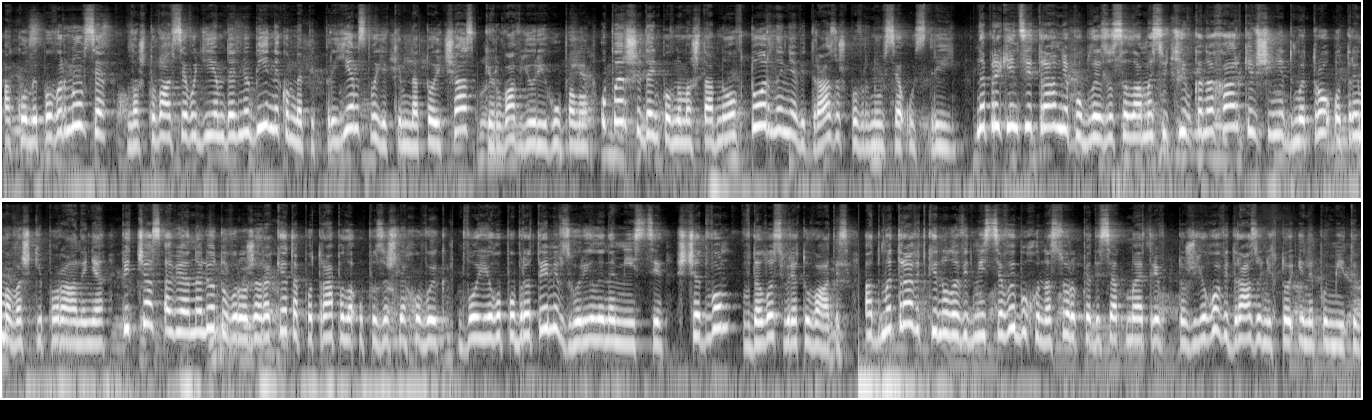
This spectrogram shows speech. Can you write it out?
а коли повернувся, влаштувався водієм-дальнобійником на підприємство, яким на той час керував Юрій Гупало. У перший день повномасштабного вторгнення відразу ж повернувся у стрій. Наприкінці травня, поблизу села Масютівка на Харківщині, Дмитро отримав важкі поранення. Під час авіанальоту ворожа ракета потрапила у позашляховик. Двоє його побратимів згоріли на місці. Ще двом вдалося врятуватись. А Дмитра відкинуло від місця вибуху на 40-50 метрів, тож його відразу ніхто і не помітив.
